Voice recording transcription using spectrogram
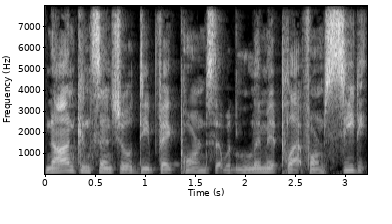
Non consensual deepfake porns that would limit platforms CD.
